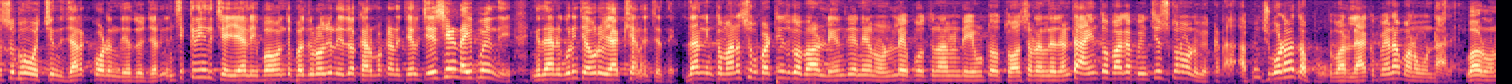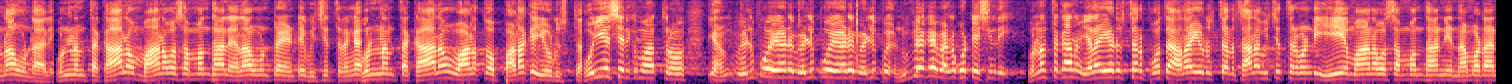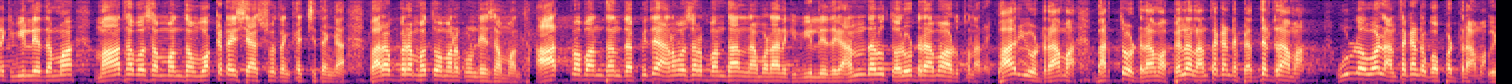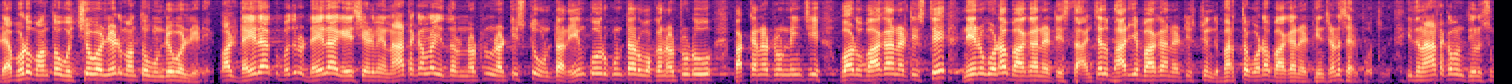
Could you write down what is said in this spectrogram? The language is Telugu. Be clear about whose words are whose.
Speaker 1: అశుభం వచ్చింది జరగకూడదు ఏదో జరిగింది. అంత్యక్రియలు చేయాలి బాగుంది పది రోజులు ఏదో కర్మకాండ చేయాలి చేసేయండి అయిపోయింది. ఇంకా దాని గురించి ఎవరు వ్యాఖ్యానించదు దాన్ని ఇంకా మనసుకు పట్టించుకోబాడు ఏంది నేను ఉండలేకపోతున్నానండి ఏమిటో తోచడం లేదంటే ఆయనతో బాగా పెంచేసుకున్నాడు ఇక్కడ. ఆ పెంచుకోవడమే తప్పు. వారు లేకపోయినా మనం ఉండాలి. వారు ఉన్నా ఉండాలి. ఉన్నంత కాలం మానవ సంబంధాలు ఎలా ఉంటాయంటే విచిత్రంగా ఉన్నంత కాలం వాళ్ళతో పడక ఏడుస్తా. పోయేసరికి మాత్రం వెళ్ళిపోయాడు వెళ్ళిపోయాడు వెళ్ళిపోయాడు. నువ్వేగా వెళ్ళగొట్టేసింది. ఉన్నంతకాలం ఎలా ఏడుస్తారు? పోతే అలా ఏడుస్తారు చాలా విచిత్రం అండి. ఏ మానవ సంబంధాన్ని నమ్మడానికి వీల్లేదమ్మా. మాధవ సంబంధం ఒక్కటే శాశ్వతం ఖచ్చితంగా. పరబ్రహ్మతో మనకు ఉండే సంబంధం. ఆత్మబంధం తప్పితే అనవసర బంధాలు నమ్మడానికి వీల్లేదు. అందరూ తొలు డ్రామా ఆడుతున్నారు. భార్యో డ్రామా భర్తో డ్రామా పిల్లలు అంతకంటే పెద్ద డ్రామా. ఊళ్ళో వాళ్ళు అంతకంటే గొప్ప డ్రామా. వీడెవడు? మనతో వచ్చేవాళ్ళు లేడు మనతో ఉండేవాళ్ళు లేడు వాళ్ళు డైలాగ్ బదులు డైలాగ్ వేసేయడమే. నాటకంలో ఇద్దరు నటులు నటిస్తూ ఉంటారు. ఏం కోరుకుంటారు? ఒక నటుడు పక్క నటుడి నుంచి వాడు బాగా నటిస్తే నేను కూడా బాగా నటిస్తా. అంచేది భార్య బాగా నటిస్తుంది భర్త కూడా బాగా నటించడం సరిపోతుంది. ఇది నాటకం అని తెలుసు.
